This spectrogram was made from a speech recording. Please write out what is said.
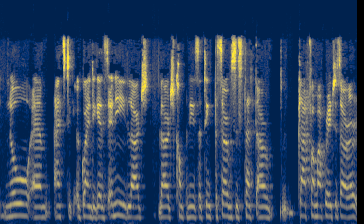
no um, axe to grind against any large large companies. I think the services that our platform operators are,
